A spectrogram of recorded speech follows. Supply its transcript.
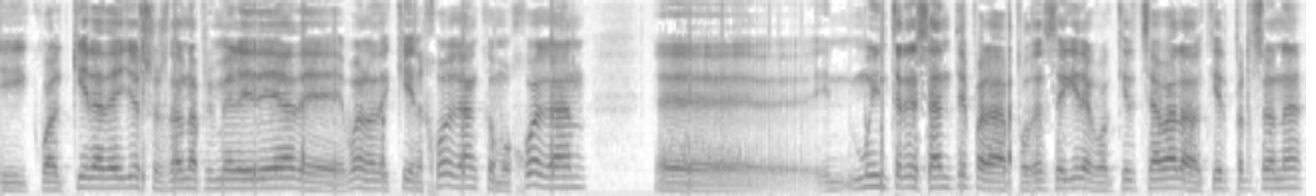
y cualquiera de ellos os da una primera idea de bueno de quién juegan, cómo juegan, eh, muy interesante para poder seguir a cualquier chaval, a cualquier persona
